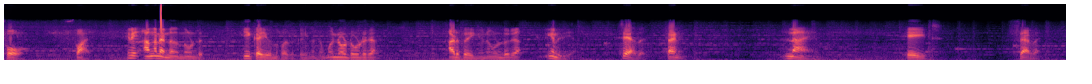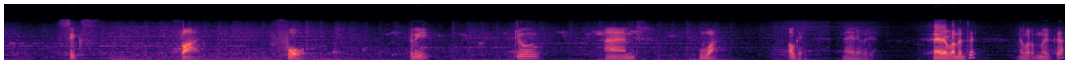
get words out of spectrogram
four five ഇനി അങ്ങനെ തന്നെ നിന്നുകൊണ്ട് ഈ കൈ ഒന്ന് പതുക്കെ ഇങ്ങനെ മുന്നോട്ട് കൊണ്ടുവരിക. അടുത്ത ഇങ്ങനെ കൊണ്ടുവരിക. ഇങ്ങനെ ചെയ്യാം ചെയ്യാതെ ten nine eight seven six five four three two and one okay നേരെ വരിക. നേരെ വന്നിട്ട് നിവർന്ന് നിൽക്കുക.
